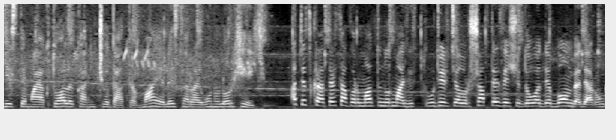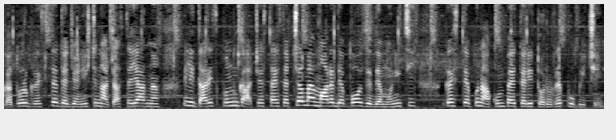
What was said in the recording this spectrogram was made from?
este mai actuală ca niciodată, mai ales în raionul Orhei. Acest crater s-a format în urma distrugerii celor 72 de bombe de aruncături găsite de geniști în această iarnă. Militarii spun că acesta este cel mai mare depozit de muniții găsite până acum pe teritoriul Republicii.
